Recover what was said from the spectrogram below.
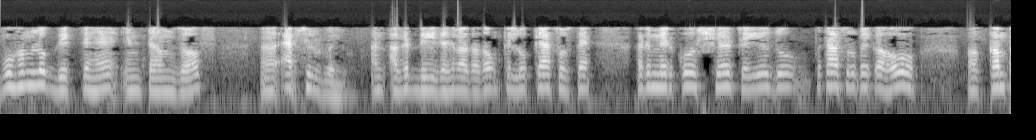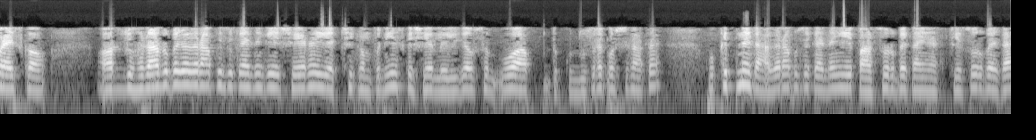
वो हम लोग देखते हैं in terms of absolute value अगर देखिए जैसे मैं बताता हूँ कि लोग क्या सोचते हैं, अरे मेरे को शेयर चाहिए जो पचास रुपए का हो और कम प्राइस का हो, और जो हज़ार रुपए का अगर आप किसी कह दें कि ये शेयर है, ये अच्छी कंपनी है, इसके शेयर ले लीजिए, उससे वो आप, दूसरा क्वेश्चन आता है, वो कितने का अगर आप उसे कह देंगे ये पाँच सौ रुपए का या छह सौ रुपए का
